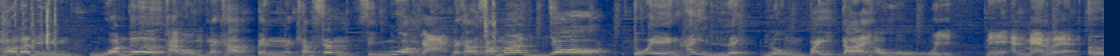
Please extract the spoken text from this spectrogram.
พาราดีมวันเดอร์ครับผมนะครับเป็นแคปซัมสีม่วงกาก นะครับสามารถย่อตัวเองให้เล็กลงไปได้ โอ้โห นี่แอนแมนป่ะเนี่ย เออ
